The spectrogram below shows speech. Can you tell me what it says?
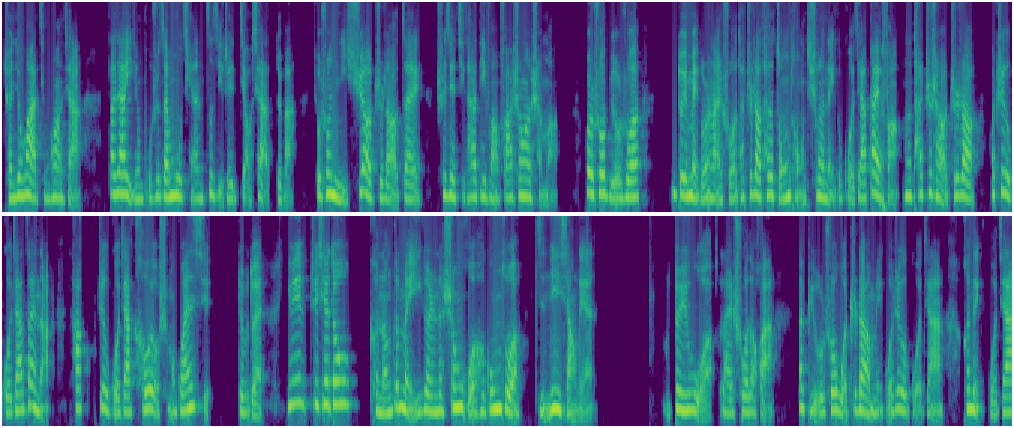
全球化情况下，大家已经不是在目前自己这脚下，对吧？就说你需要知道在世界其他地方发生了什么，或者说，比如说，对于美国人来说，他知道他的总统去了哪个国家拜访，那他至少知道啊这个国家在哪儿，他这个国家和我有什么关系，对不对？因为这些都可能跟每一个人的生活和工作紧密相连。对于我来说的话，那比如说我知道美国这个国家和哪个国家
